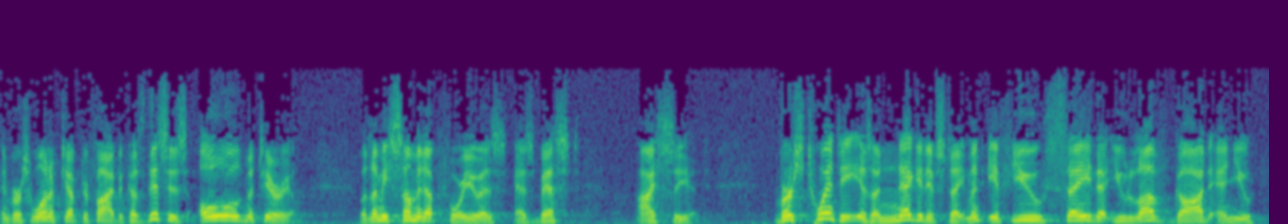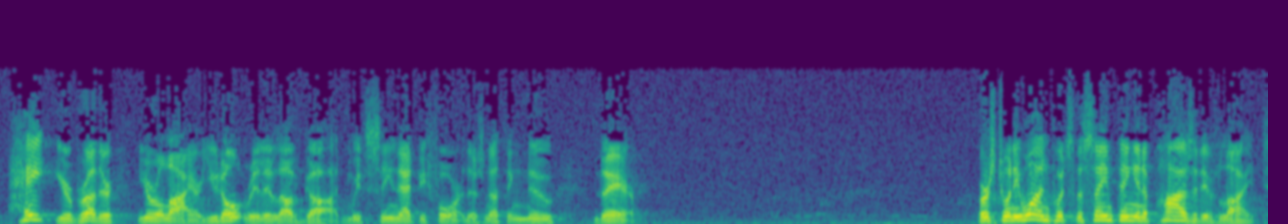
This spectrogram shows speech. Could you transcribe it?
and verse 1 of chapter 5, because this is old material. But let me sum it up for you as, as best I see it. Verse 20 is a negative statement. If you say that you love God and you hate your brother, you're a liar. You don't really love God. We've seen that before. There's nothing new there. Verse 21 puts the same thing in a positive light.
